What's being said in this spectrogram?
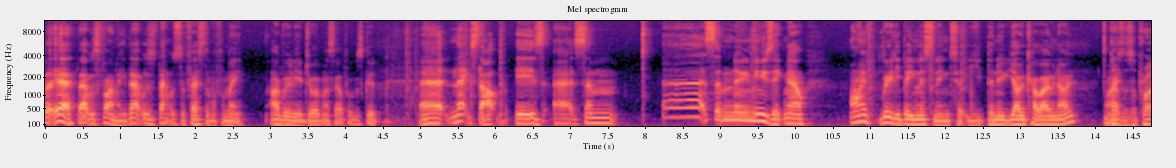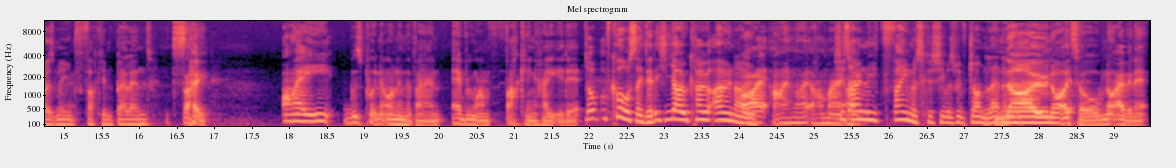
But yeah, that was funny. That was that was the festival for me. I really enjoyed myself. It was good. Uh, next up is uh, some uh, some new music. Now, I've really been listening to the new Yoko Ono. Right? Doesn't surprise me, fucking bellend. So, I was putting it on in the van. Everyone fucking hated it. Oh, of course they did. It's Yoko Ono. I, I'm like, oh mate, She's I'm- only famous because she was with John Lennon. no, not at all. Not having it.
